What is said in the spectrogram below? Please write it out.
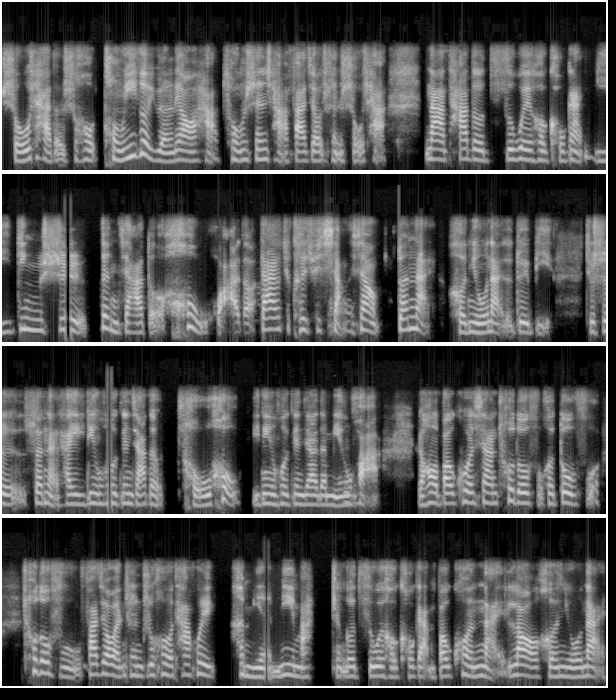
熟茶的时候，同一个原料哈，从生茶发酵成熟茶，那它的滋味和口感一定是更加的厚滑的。大家就可以去想象端奶和牛奶的对比。就是酸奶，它一定会更加的稠厚，一定会更加的绵滑。然后包括像臭豆腐和豆腐，臭豆腐发酵完成之后，它会很绵密嘛，整个滋味和口感，包括奶酪和牛奶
